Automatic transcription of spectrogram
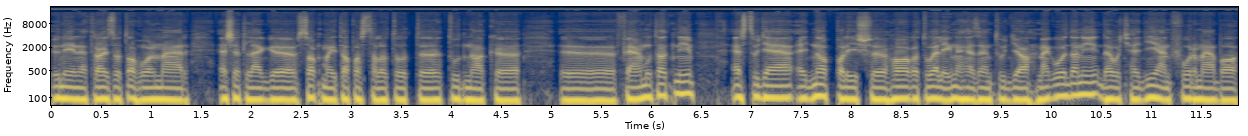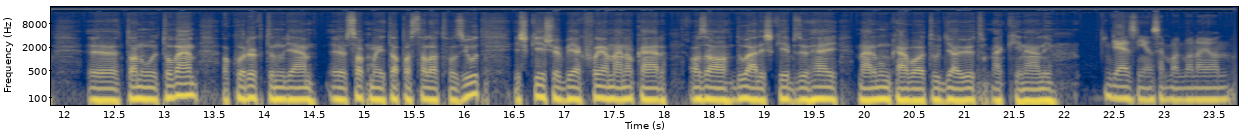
önéletrajzot, ahol már esetleg szakmai tapasztalatot tudnak felmutatni. Ezt ugye egy nappal is hallgató elég nehezen tudja megoldani, de hogyha egy ilyen formába tanul tovább, akkor rögtön ugye szakmai tapasztalathoz jut, és későbbiek folyamán akár az a duális képzőhely már munkával tudja őt megkínálni. Ugye ez ilyen szempontból nagyon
